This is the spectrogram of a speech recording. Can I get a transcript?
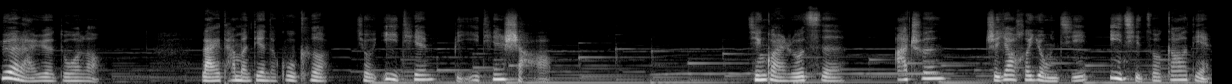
越来越多了，来他们店的顾客就一天比一天少。尽管如此，阿春只要和永吉一起做糕点，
